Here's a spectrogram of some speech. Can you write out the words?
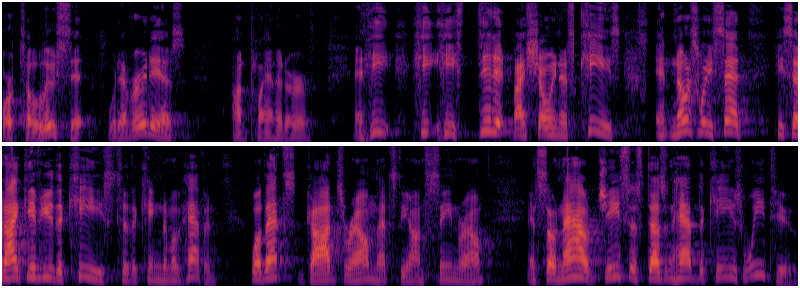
or to loose it, whatever it is, on planet Earth. And he, he, he did it by showing us keys. And notice what he said. He said, I give you the keys to the kingdom of heaven. Well, that's God's realm, that's the unseen realm. And so now Jesus doesn't have the keys, we do.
